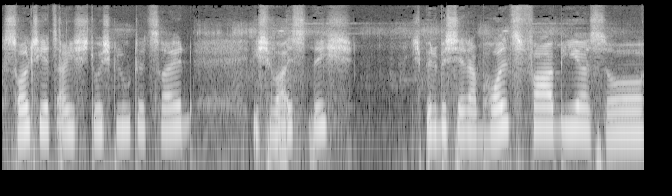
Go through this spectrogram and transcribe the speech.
Sollte jetzt eigentlich durchgelootet sein. Ich weiß nicht. Ich bin ein bisschen am Holzfarben hier. So.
